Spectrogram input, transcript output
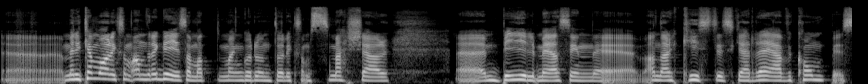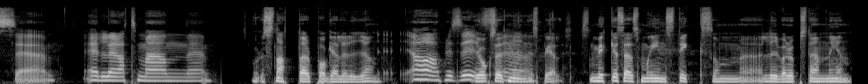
Eh, men det kan vara liksom andra grejer som att man går runt och liksom smashar eh, en bil med sin eh, anarkistiska rävkompis. Eh, Eller att man... Eh, eh, Och du snattar på gallerian. Ja, precis. Det är också ett Eh, minispel. Mycket så här små instick som eh, livar upp stämningen.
